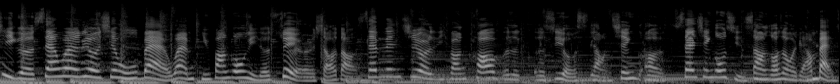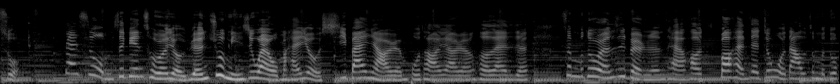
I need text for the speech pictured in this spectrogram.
是一个三万六千五百万平方公里的最尔小岛，三分之二的地方 cover 呃是有两千呃三千公尺以上，高上有两百座。但是我们这边除了有原住民之外，我们还有西班牙人、葡萄牙人、荷兰人，这么多人，日本人、台哈，包含在中国大陆这么多，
